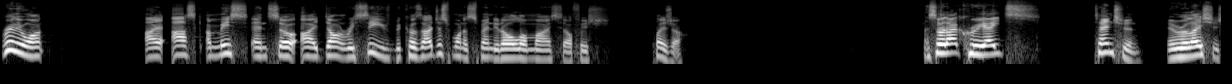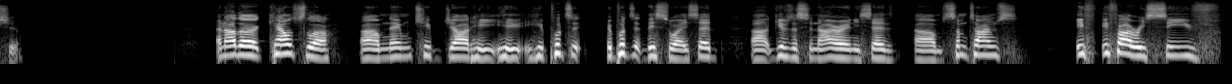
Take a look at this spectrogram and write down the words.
really want, I ask amiss, and so I don't receive because I just want to spend it all on my selfish pleasure. So that creates tension in relationship. Another counselor um, named Chip Judd, he, he, he, puts it, he puts it this way. He said, uh, gives a scenario and he said, um, sometimes if, if I receive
